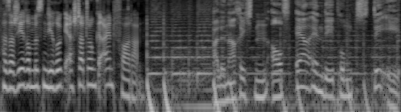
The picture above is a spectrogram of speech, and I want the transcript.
Passagiere müssen die Rückerstattung einfordern. Alle Nachrichten auf rnd.de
